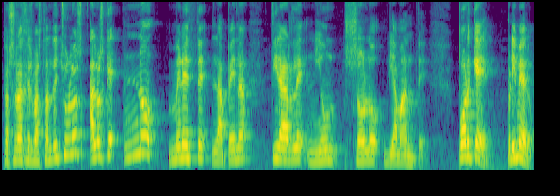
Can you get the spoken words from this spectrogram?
personajes bastante chulos a los que no merece la pena tirarle ni un solo diamante ¿por qué? Primero,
